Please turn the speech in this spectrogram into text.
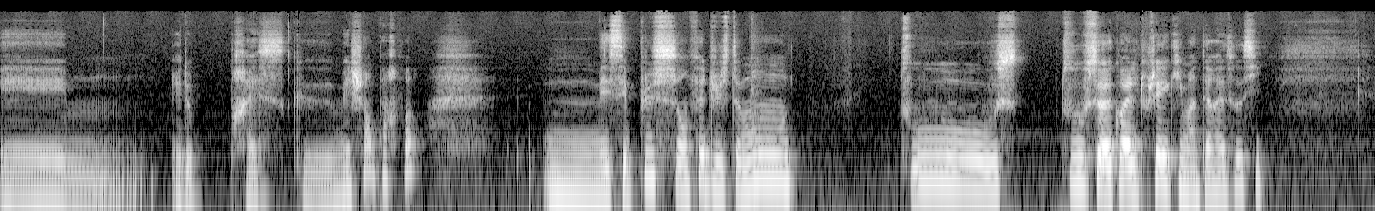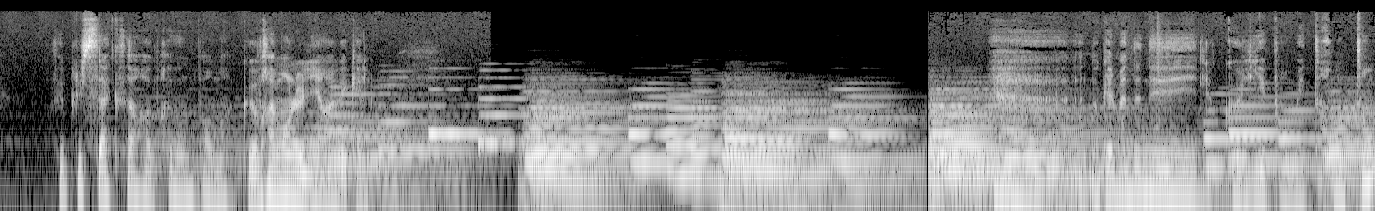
et, et de presque méchant parfois. Mais c'est plus en fait justement tout, tout ce à quoi elle touchait et qui m'intéresse aussi. C'est plus ça que ça représente pour moi, que vraiment le lien avec elle. Euh, donc elle m'a donné le collier pour mes 30 ans.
